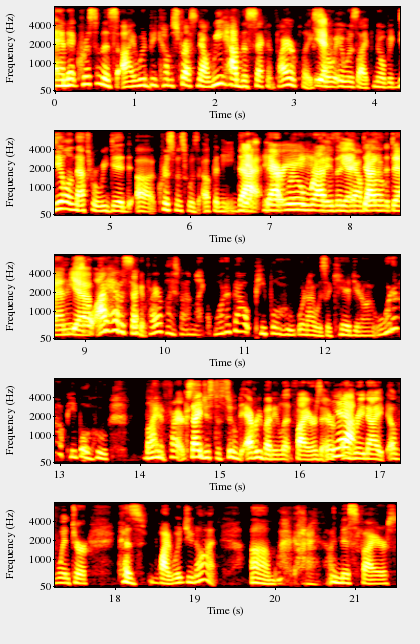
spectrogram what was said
And at Christmas, I would become stressed. Now we had the second fireplace, Yeah. so it was like no big deal, and that's where we did. uh Christmas was up in yeah, that that room rather areas, than yeah, down, down in the den. Yeah. So I had a second fireplace, but I'm like, what about people who, when I was a kid, you know, what about people who light a fire? Because I just assumed everybody lit fires e- Yeah. every night of winter. Because why would you not? Um, God, I, I miss fires.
